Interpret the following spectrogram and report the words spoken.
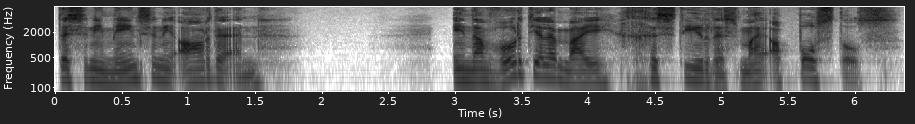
tussen die mense in die aarde in. En dan word julle my gestuurdes, my apostels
